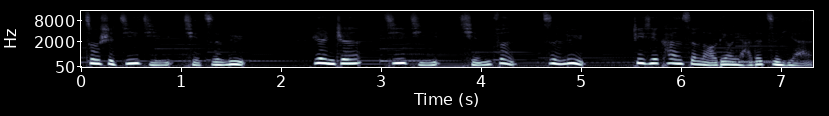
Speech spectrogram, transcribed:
做事积极且自律，认真、积极、勤奋、自律，这些看似老掉牙的字眼，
